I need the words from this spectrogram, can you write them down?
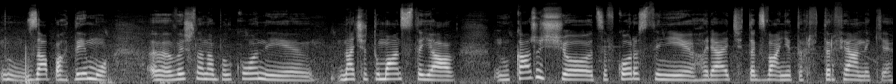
ну, запах диму. Е, Вийшла на балкон і наче туман стояв. Ну, кажуть, що це в Коростені горять так звані торф- торфяники.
